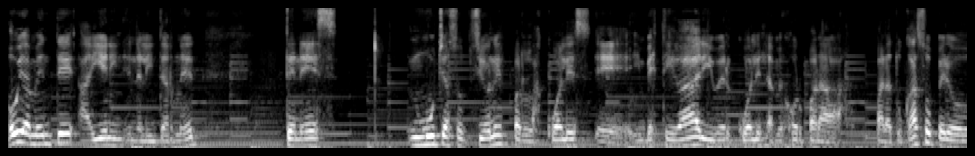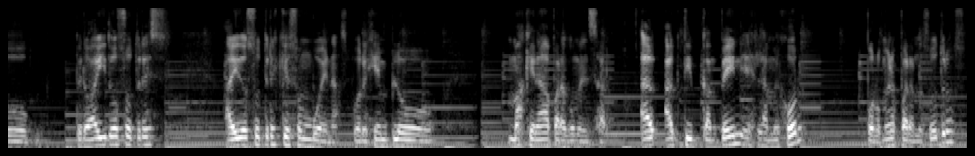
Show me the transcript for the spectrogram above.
Obviamente ahí en, el internet tenés muchas opciones para las cuales eh, investigar y ver cuál es la mejor para, para tu caso, pero, pero hay dos o tres hay dos o tres que son buenas. Por ejemplo, más que nada para comenzar. Active Campaign es la mejor, por lo menos para nosotros.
